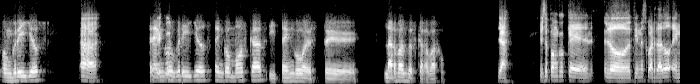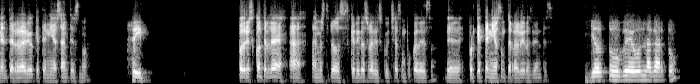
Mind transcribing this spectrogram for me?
Con grillos, Ajá. tengo cool. grillos, tengo moscas y tengo este larvas de escarabajo. Ya. Yo supongo que lo tienes guardado en el terrario que tenías antes, ¿no? Sí, ¿Podrías contarle a, a nuestros queridos radioescuchas un poco de eso? ¿De por qué tenías un terrario desde antes? yo tuve un lagarto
